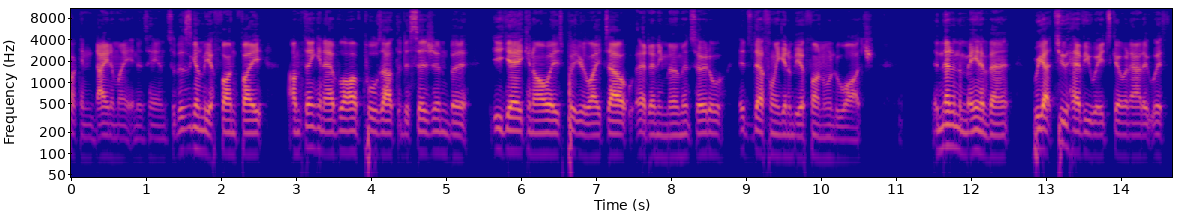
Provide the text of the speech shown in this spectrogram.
fucking dynamite in his hands. So this is gonna be a fun fight. I'm thinking Evlov pulls out the decision, but Ige can always put your lights out at any moment, so it'll it's definitely going to be a fun one to watch. And then in the main event, we got two heavyweights going at it with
